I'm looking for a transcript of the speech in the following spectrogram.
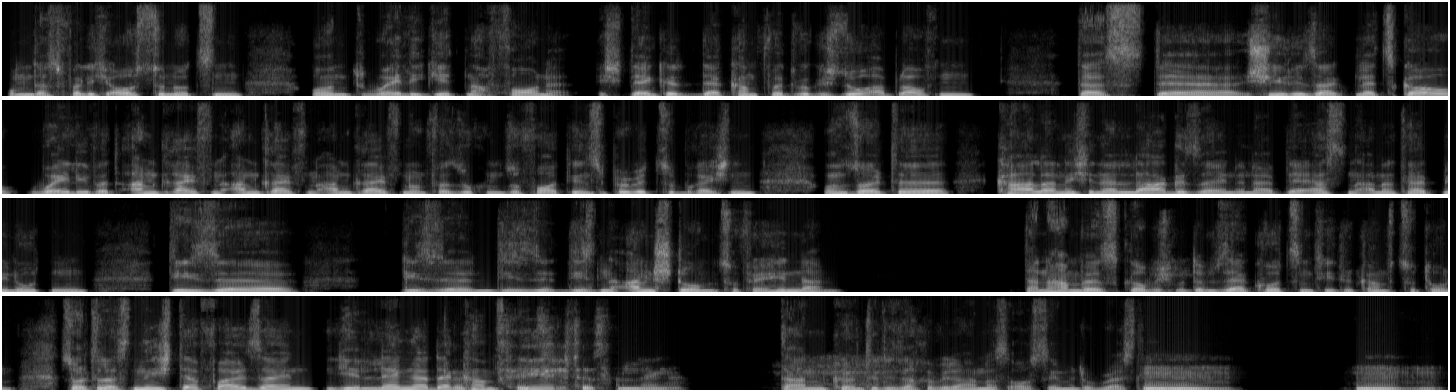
um das völlig auszunutzen. Und Whaley geht nach vorne. Ich denke, der Kampf wird wirklich so ablaufen, dass der Shiri sagt, let's go. Whaley wird angreifen, angreifen, angreifen und versuchen sofort den Spirit zu brechen. Und sollte Carla nicht in der Lage sein, innerhalb der ersten anderthalb Minuten diese, diese, diese, diesen Ansturm zu verhindern, dann haben wir es, glaube ich, mit einem sehr kurzen Titelkampf zu tun. Sollte das nicht der Fall sein, je länger der Dann Kampf geht, das dann könnte die Sache wieder anders aussehen mit dem Wrestling. Mhm. Mhm.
